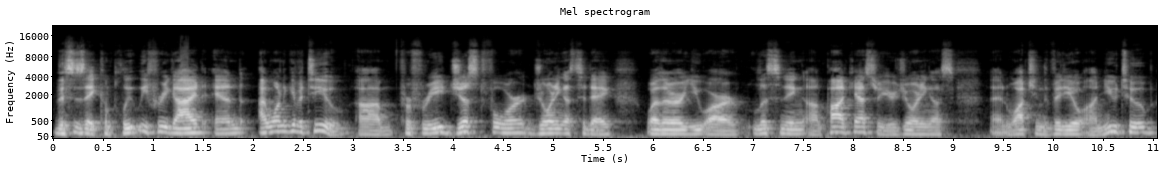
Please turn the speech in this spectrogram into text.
This is a completely free guide, and I want to give it to you um, for free just for joining us today, whether you are listening on podcast or you're joining us and watching the video on YouTube.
